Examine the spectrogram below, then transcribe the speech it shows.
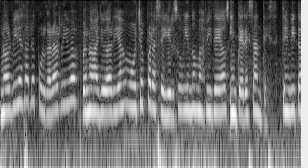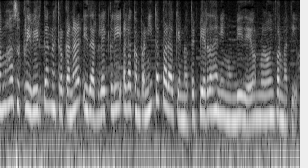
No olvides darle pulgar arriba, pues nos ayudaría mucho para seguir subiendo más videos interesantes. Te invitamos a suscribirte a nuestro canal y darle clic a la campanita para que no te pierdas de ningún video nuevo informativo.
